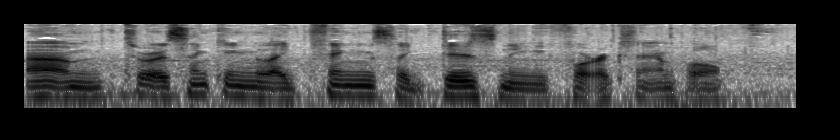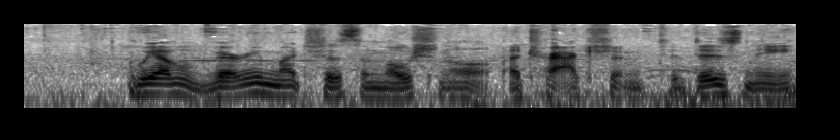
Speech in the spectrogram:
Um, so I was thinking like things like Disney, for example. We have very much this emotional attraction to Disney,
